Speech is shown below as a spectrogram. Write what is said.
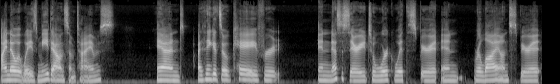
I know it weighs me down sometimes. And I think it's okay for and necessary to work with spirit and rely on spirit,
